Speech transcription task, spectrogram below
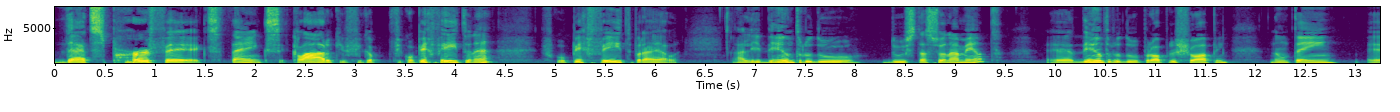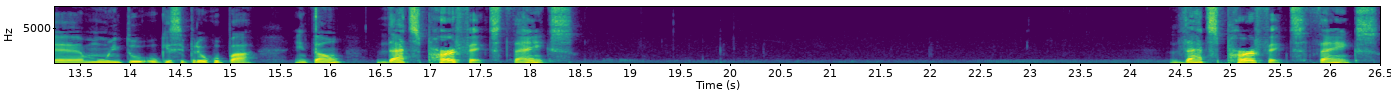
That's perfect, thanks. Claro que fica, ficou perfeito, né? Ficou perfeito para ela. Ali dentro do, do estacionamento, é, dentro do próprio shopping, não tem é, muito o que se preocupar. Então, that's perfect, thanks. That's perfect, thanks.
